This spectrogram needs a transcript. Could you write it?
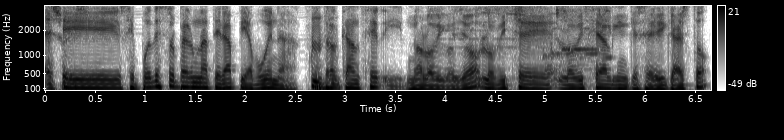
Eso Eh, Se puede estropear una terapia buena contra el cáncer, y no lo digo yo, lo dice, lo dice alguien que se dedica a esto,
